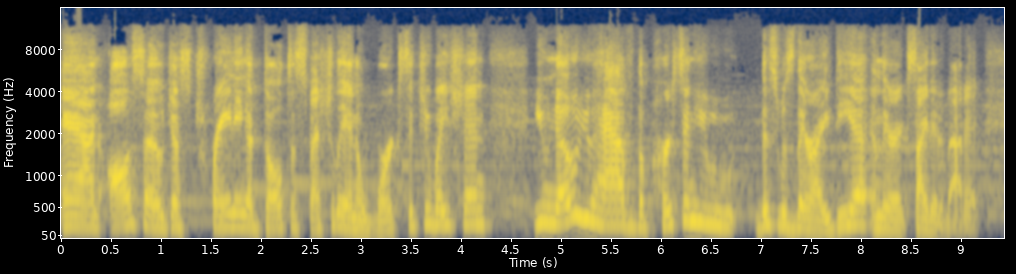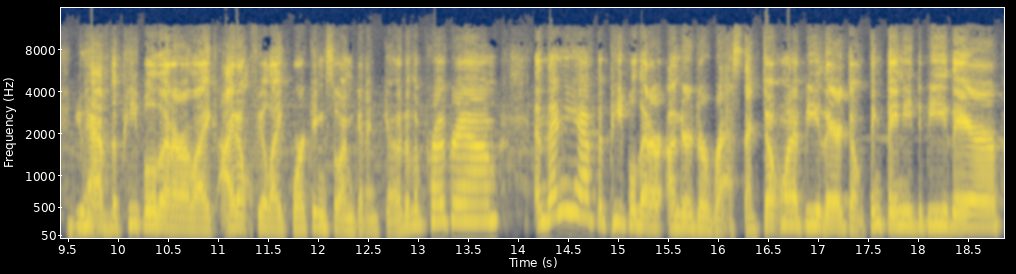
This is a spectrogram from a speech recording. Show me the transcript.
And also just training adults, especially in a work situation, you know you have the person who this was their idea and they're excited about it. You Mm-hmm. have the people that are like, I don't feel like working, so I'm going to go to the program. And then you have the people that are under duress that don't want to be there, don't think they need to be there,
